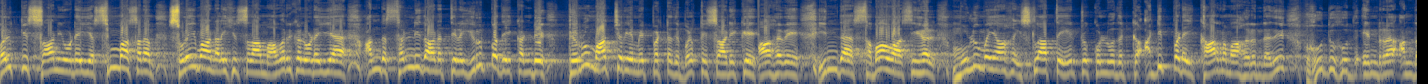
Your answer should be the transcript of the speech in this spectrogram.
பல்கிஸ் ராணியுடைய சிம்மாசனம் சுலைமான் அலைஹிஸ்ஸலாம் அவர்களுடைய அந்த சன்னிதானத்தில் இருப்பதை கண்டு பெரும் ஆச்சரியம் ஏற்பட்டது பல்கிஸ் ராணிக்கு ஆகவே இந்த சபாவாசிகள் முழுமையாக இஸ்லாத்தை ஏற்றுக்கொள்வதற்கு அடிப்படை காரணமாக இருந்தது ஹுதுஹுத் என்ற அந்த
